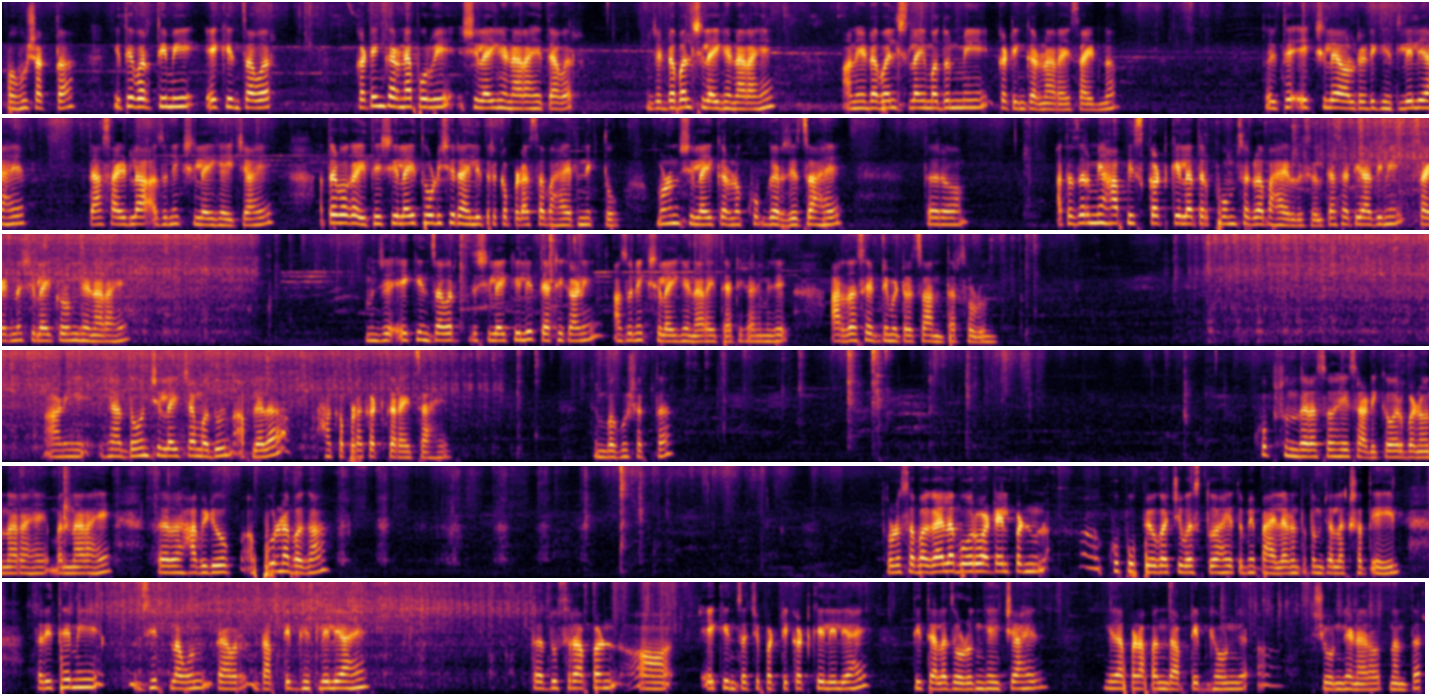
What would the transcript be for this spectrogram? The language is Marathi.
पाहू शकता. इथे वरती मी एक इंचावर कटिंग करण्यापूर्वी शिलाई घेणार आहे त्यावर. म्हणजे डबल शिलाई घेणार आहे. आणि डबल शिलाईमधून मी कटिंग करणार आहे साईडनं तर इथे एक शिलाई ऑलरेडी घेतलेली आहे. त्या साईडला अजून एक शिलाई घ्यायची आहे. आता बघा इथे शिलाई थोडीशी राहिली तर कपडा असा बाहेर निघतो. म्हणून शिलाई करणं खूप गरजेचं आहे. तर आता जर मी हा पीस कट केला तर फोम सगळं बाहेर दिसेल. त्यासाठी आधी मी साईडनं शिलाई करून घेणार आहे. म्हणजे एक इंचावर शिलाई केली त्या ठिकाणी अजून एक शिलाई घेणार आहे त्या ठिकाणी म्हणजे अर्धा सेंटीमीटरचं अंतर सोडून. आणि ह्या दोन शिलाईच्या मधून आपल्याला हा कपडा कट करायचा आहे. तुम्ही बघू शकता. खूप सुंदर असं हे साडी कवर बनवणार आहे बनणार आहे. तर हा व्हिडिओ पूर्ण बघा. थोडंसं बघायला बोर वाटेल पण खूप उपयोगाची वस्तू आहे तुम्ही पाहिल्यानंतर तुमच्या लक्षात येईल. तर इथे मी झीप लावून त्यावर दापटीप घेतलेली आहे. तर दुसरं आपण एक इंचाची पट्टी कट केलेली आहे. ती त्याला जोडून घ्यायची आहे. ही आपण आपण दापटीप घेऊन घे- शिवून घेणार आहोत नंतर.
